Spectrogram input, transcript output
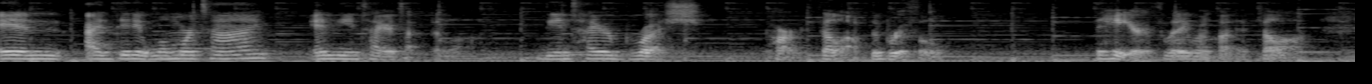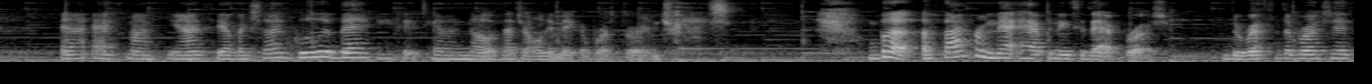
And I did it one more time and the entire top fell off. The entire brush part fell off, the bristle. The hairs, whatever you want to call it, fell off. And I asked my fiance, I was like, should I glue it back? And he said, Teanna, no, it's not your only makeup brush, throw it in trash. but aside from that happening to that brush, the rest of the brushes,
